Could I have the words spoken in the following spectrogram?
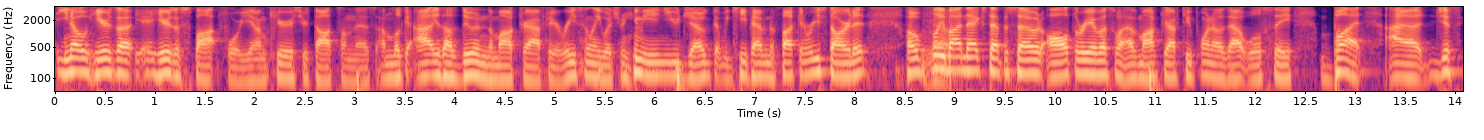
you know, here's a here's a spot for you. I'm curious your thoughts on this. I'm looking as I was doing the mock draft here recently, which me and you joked that we keep having to fucking restart it. Hopefully yeah. by next episode, all three of us will have mock draft 2.0s out. We'll see. But uh, just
